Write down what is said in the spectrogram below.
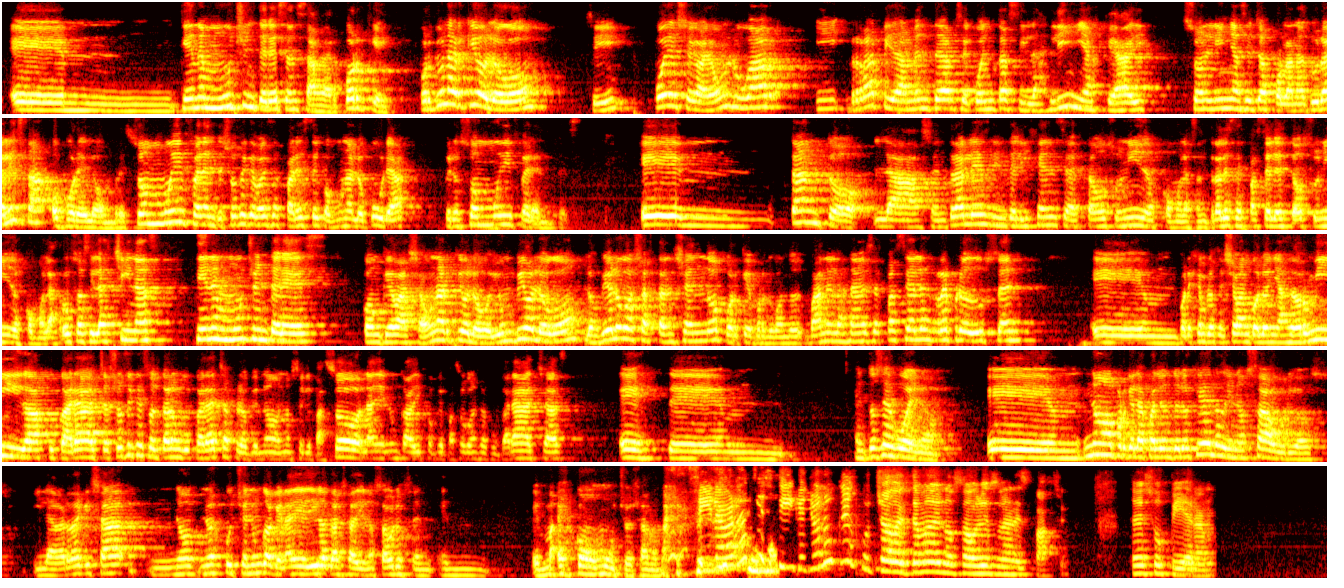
Em, tienen mucho interés en saber. ¿Por qué? Porque un arqueólogo, ¿sí? Puede llegar a un lugar y rápidamente darse cuenta si las líneas que hay son líneas hechas por la naturaleza o por el hombre. Son muy diferentes. Yo sé que a veces parece como una locura, pero son muy diferentes. Em, tanto las centrales de inteligencia de Estados Unidos como las centrales espaciales de Estados Unidos, como las rusas y las chinas, tienen mucho interés con que vaya un arqueólogo y un biólogo. Los biólogos ya están yendo, ¿por qué? Porque cuando van en las naves espaciales reproducen, em, por ejemplo, se llevan colonias de hormigas, cucarachas. Yo sé que soltaron cucarachas, pero que no, no sé qué pasó. Nadie nunca dijo qué pasó con esas cucarachas. Este, em, entonces, bueno, eh, no, porque la paleontología de los dinosaurios, y la verdad que ya no, escuché nunca que nadie diga que haya dinosaurios en, es como mucho, ya me parece. Sí, la verdad que sí, que yo nunca he escuchado el tema de dinosaurios en el espacio. Ustedes supieran.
